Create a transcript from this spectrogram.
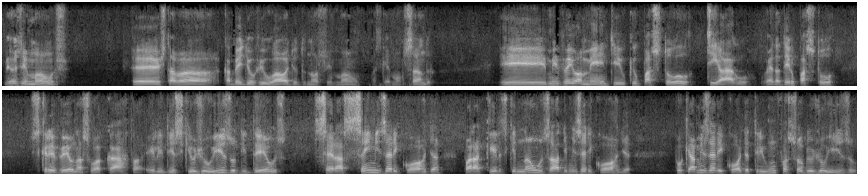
Meus irmãos, é, estava, acabei de ouvir o áudio do nosso irmão, mas que é irmão Sandro, e me veio à mente o que o pastor Tiago, o verdadeiro pastor, escreveu na sua carta. Ele disse que o juízo de Deus será sem misericórdia para aqueles que não usar de misericórdia, porque a misericórdia triunfa sobre o juízo.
